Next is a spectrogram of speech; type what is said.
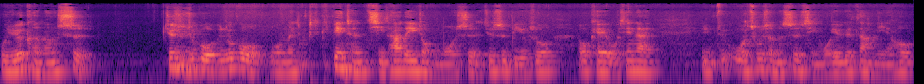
我觉得可能是，就是如果、如果我们变成其他的一种模式，就是比如说，OK，我现在我出什么事情，我有一个葬礼，然后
